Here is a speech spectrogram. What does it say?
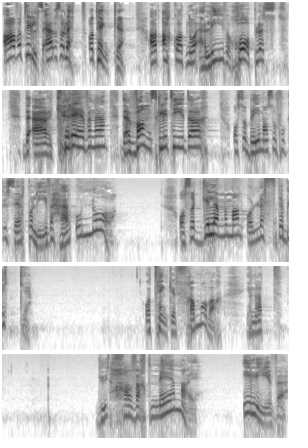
Av og til er det så lett å tenke at akkurat nå er livet håpløst. Det er krevende, det er vanskelige tider. Og så blir man så fokusert på livet her og nå. Og så glemmer man å løfte blikket og tenke framover. Ja, men at Gud har vært med meg i livet.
